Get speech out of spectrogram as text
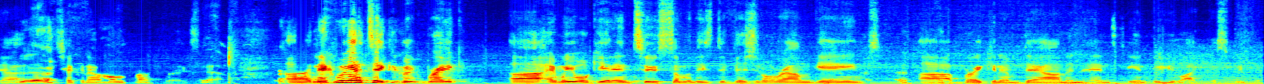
Yeah, yeah, checking out all the prospects. Yeah. Uh, Nick, we got to take a quick break. Uh, and we will get into some of these divisional round games, uh, breaking them down and, and seeing who you like this weekend.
